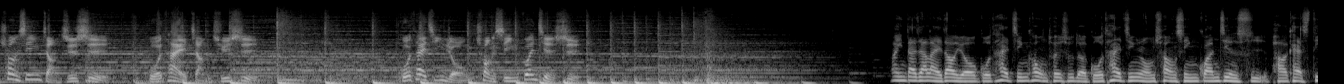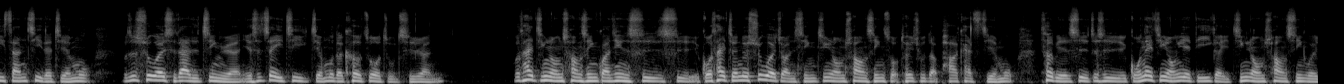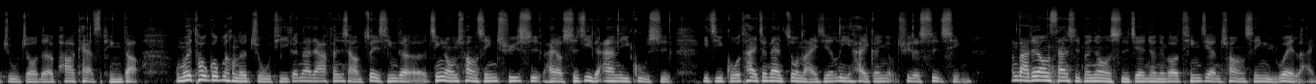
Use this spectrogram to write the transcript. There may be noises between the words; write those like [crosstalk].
创新涨知识，国泰涨趋势。国泰金融创新关键是。欢迎大家来到由国泰金控推出的《国泰金融创新关键是》Podcast 第三季的节目。我是数位时代的静源，也是这一季节目的客座主持人。国泰金融创新关键是是国泰针对数位转型、金融创新所推出的 Podcast 节目，特别是这是国内金融业第一个以金融创新为主轴的 Podcast 频道。我们会透过不同的主题跟大家分享最新的金融创新趋势，还有实际的案例故事，以及国泰正在做哪一些厉害跟有趣的事情，让大家用三十分钟的时间就能够听见创新与未来。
